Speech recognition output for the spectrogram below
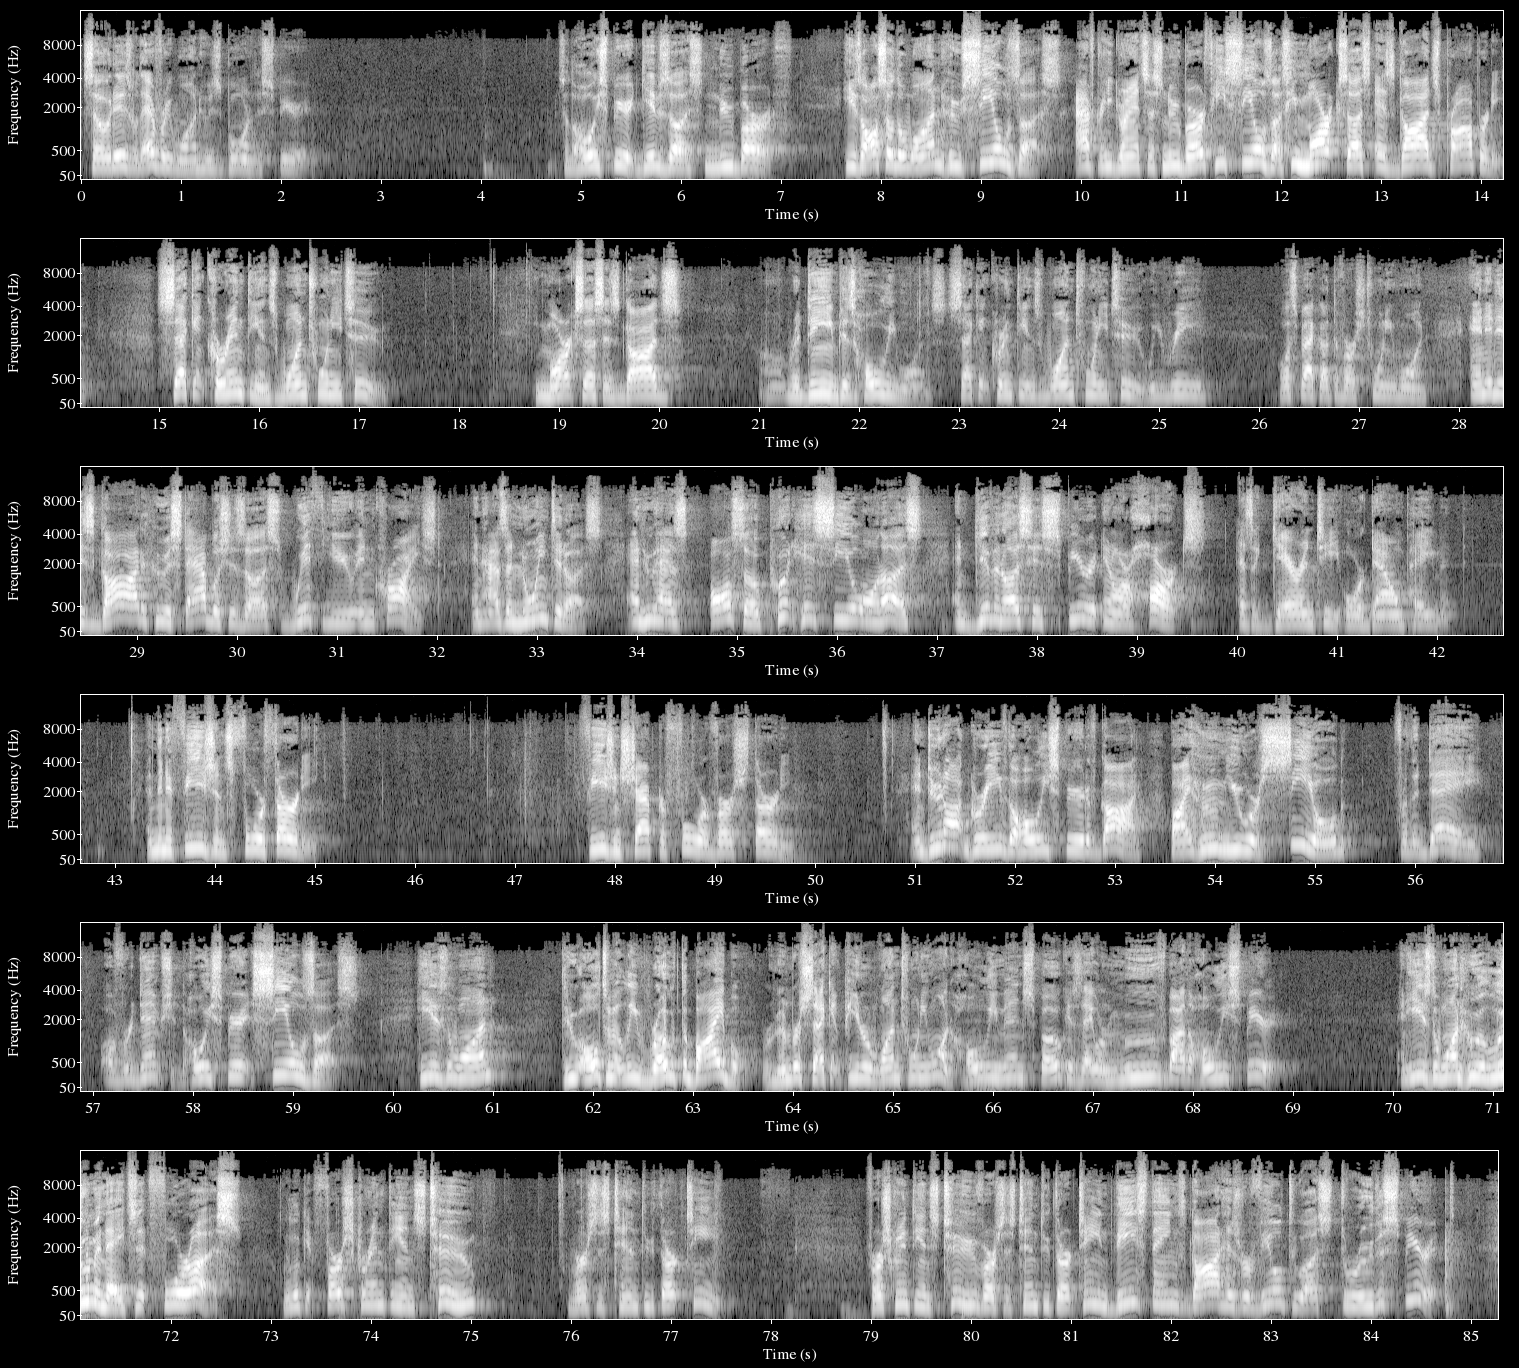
So it is with everyone who is born of the Spirit. So the Holy Spirit gives us new birth. He's also the one who seals us. After he grants us new birth, he seals us. He marks us as God's property. 2 Corinthians 1:22. He marks us as God's uh, redeemed, his holy ones. 2 Corinthians 1:22. We read, well, let's back up to verse 21. And it is God who establishes us with you in Christ and has anointed us and who has also put his seal on us and given us his spirit in our hearts as a guarantee or down payment. And then Ephesians 4:30. Ephesians chapter 4 verse 30. And do not grieve the Holy Spirit of God, by whom you were sealed for the day of redemption. The Holy Spirit seals us. He is the one who ultimately wrote the Bible. Remember 2 Peter 1:21, holy men spoke as they were moved by the Holy Spirit. And he is the one who illuminates it for us. We look at 1 Corinthians 2 verses 10 through 13. 1 Corinthians 2 verses 10 through 13, these things God has revealed to us through the Spirit.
